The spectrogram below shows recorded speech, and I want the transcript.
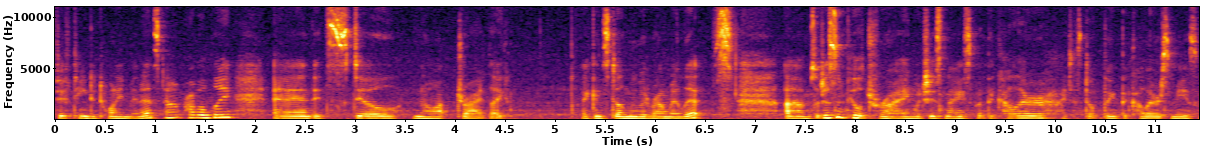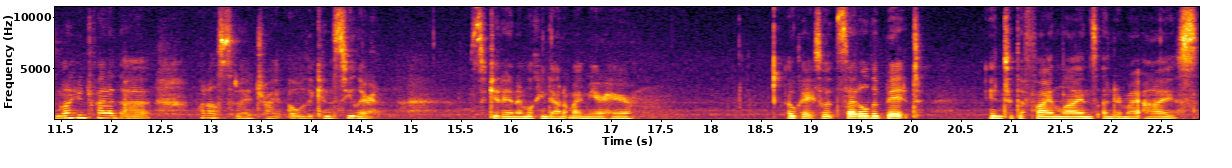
15 to 20 minutes now probably and it's still not dried. Like I can still move it around my lips. Um, so it doesn't feel drying which is nice but the color I just don't think the color is me so I'm not a huge fan of that. What else did I try? Oh the concealer. Let's get in. I'm looking down at my mirror here. Okay so it's settled a bit into the fine lines under my eyes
